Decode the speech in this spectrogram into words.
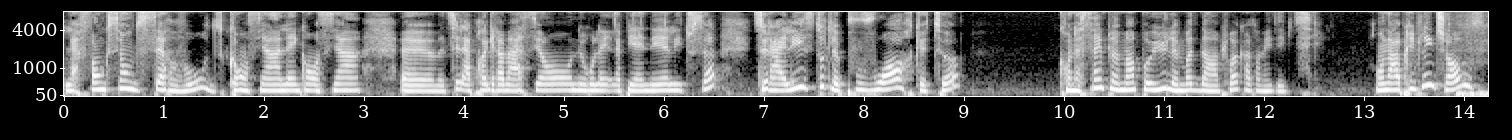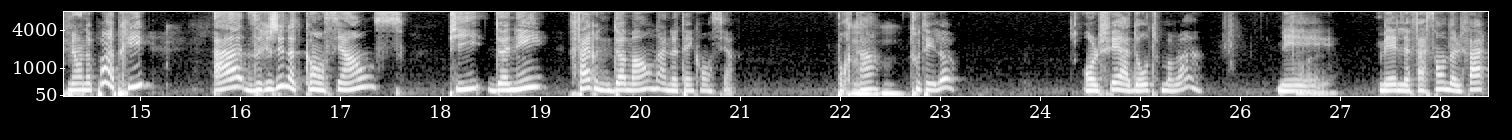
la fonction du cerveau, du conscient, l'inconscient, euh, tu sais, la programmation, neuro la PNL et tout ça, tu réalises tout le pouvoir que tu as qu'on n'a simplement pas eu le mode d'emploi quand on était petit. On a appris plein de choses, mais on n'a pas appris à diriger notre conscience puis donner, faire une demande à notre inconscient. Pourtant, Mhm. tout est là. On le fait à d'autres moments. Mais, mais la façon de le faire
